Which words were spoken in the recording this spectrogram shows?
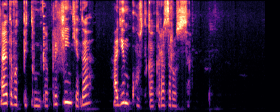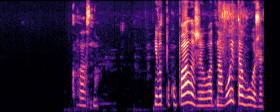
А это вот петунька. Прикиньте, да? Один куст как разросся. Классно. И вот покупала же у одного и того же.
